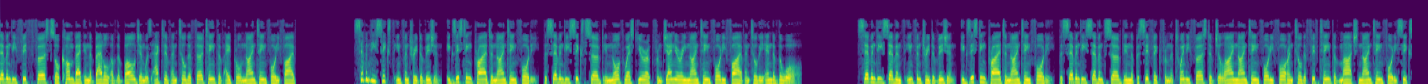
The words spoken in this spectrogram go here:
75th first saw combat in the Battle of the Bulge and was active until 13 April 1945. 76th Infantry Division, existing prior to 1940, the 76th served in northwest Europe from January 1945 until the end of the war. 77th Infantry Division, existing prior to 1940, the 77th served in the Pacific from 21 July 1944 until 15 March 1946.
